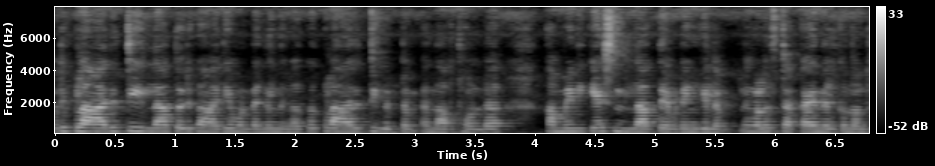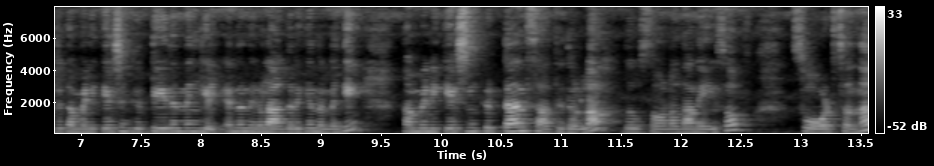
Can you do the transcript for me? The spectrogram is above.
ഒരു ക്ലാരിറ്റി ഇല്ലാത്തൊരു കാര്യമുണ്ടെങ്കിൽ നിങ്ങൾക്ക് ക്ലാരിറ്റി കിട്ടും എന്നർത്ഥമുണ്ട്. കമ്മ്യൂണിക്കേഷൻ ഇല്ലാത്ത എവിടെയെങ്കിലും നിങ്ങൾ സ്റ്റക്കായി നിൽക്കുന്നുണ്ട് ഒരു കമ്മ്യൂണിക്കേഷൻ കിട്ടിയിരുന്നെങ്കിൽ എന്ന് നിങ്ങൾ ആഗ്രഹിക്കുന്നുണ്ടെങ്കിൽ കമ്മ്യൂണിക്കേഷൻ കിട്ടാൻ സാധ്യതയുള്ള ദിവസമാണ്. അതാണ് ഏസ് ഓഫ് സോഡ്സ് എന്ന്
